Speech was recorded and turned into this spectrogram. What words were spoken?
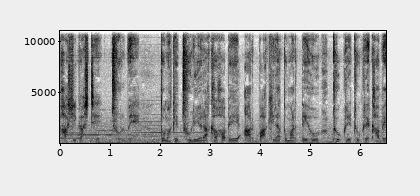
ফাঁসি কাষ্ঠে ঝুলবে। তোমাকে ঝুলিয়ে রাখা হবে আর পাখিরা তোমার দেহ ঠুকরে ঠুকরে খাবে।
